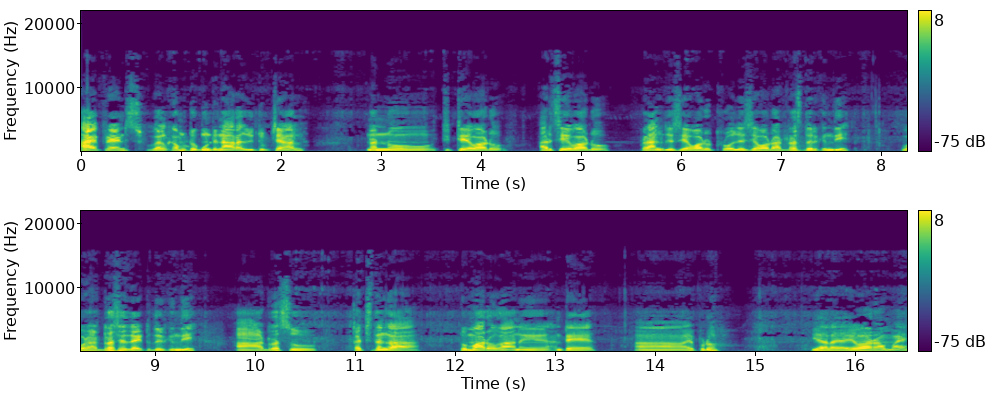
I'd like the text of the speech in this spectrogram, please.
Hi friends welcome to Gunti Nagaraju YouTube channel నన్ను తిట్టేవాడు అరిచేవాడు ప్రాంక్ చేసేవాడు ట్రోల్ చేసేవాడు అడ్రస్ దొరికింది. వాడు అడ్రస్ డైరెక్ట్ దొరికింది. ఆ అడ్రస్ ఖచ్చితంగా టుమారో కానీ అంటే ఎప్పుడు? ఇవాళ ఏ వారం అమ్మాయి?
